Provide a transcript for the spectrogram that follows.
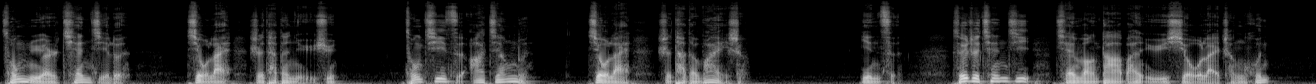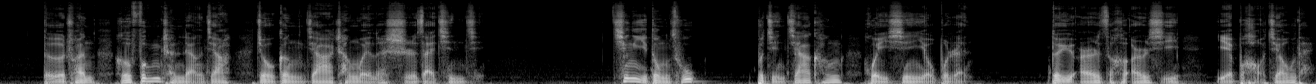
从女儿千姬论，秀赖是他的女婿；从妻子阿江论，秀赖是他的外甥。因此，随着千姬前往大阪与秀赖成婚，德川和丰臣两家就更加成为了实在亲戚。轻易动粗，不仅家康会心有不忍。对于儿子和儿媳也不好交代，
